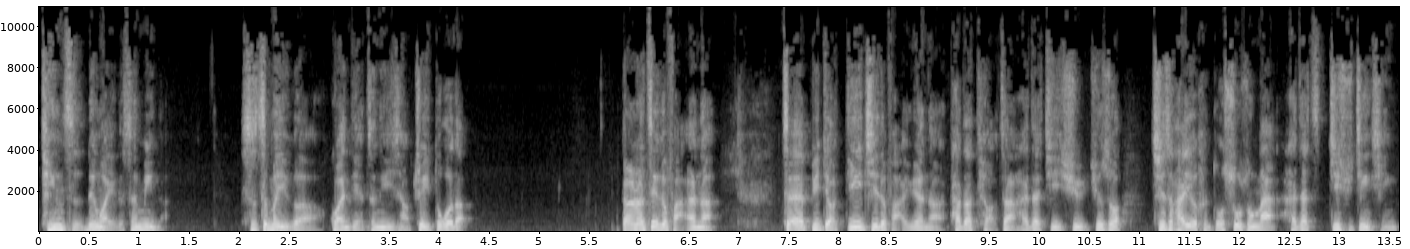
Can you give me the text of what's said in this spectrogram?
停止另外一个生命的，是这么一个观点争议上最多的。当然，这个法案呢，在比较低级的法院呢，它的挑战还在继续，就是说。其实还有很多诉讼案还在继续进行，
